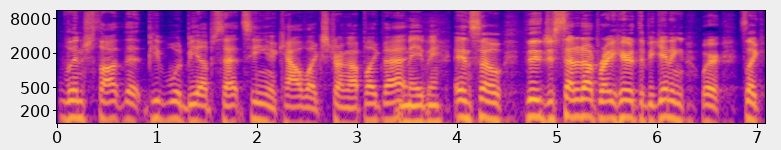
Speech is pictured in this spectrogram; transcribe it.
Lynch thought that people would be upset seeing a cow like strung up like that. Maybe. And so they just set it up right here at the beginning where it's like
